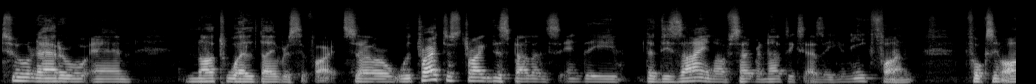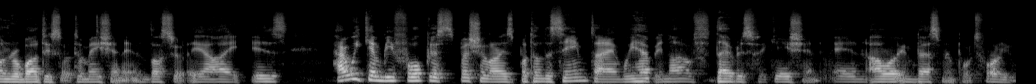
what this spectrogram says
too narrow and not well diversified. So we try to strike this balance in the the design of Cybernetix as a unique fund focusing on robotics, automation, and industrial AI is how we can be focused, specialized, but at the same time, we have enough diversification in our investment portfolio.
